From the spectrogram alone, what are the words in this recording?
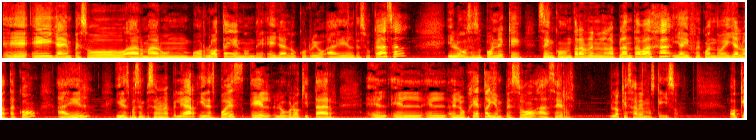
ella empezó a armar un borlote en donde ella lo ocurrió a él de su casa. Y luego se supone que se encontraron en la planta baja y ahí fue cuando ella lo atacó a él. Y después empezaron a pelear y después él logró quitar el, el objeto y empezó a hacer lo que sabemos que hizo. Ok,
